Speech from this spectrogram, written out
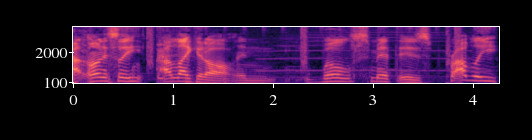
I, honestly, I like it all. And Will Smith is probably,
